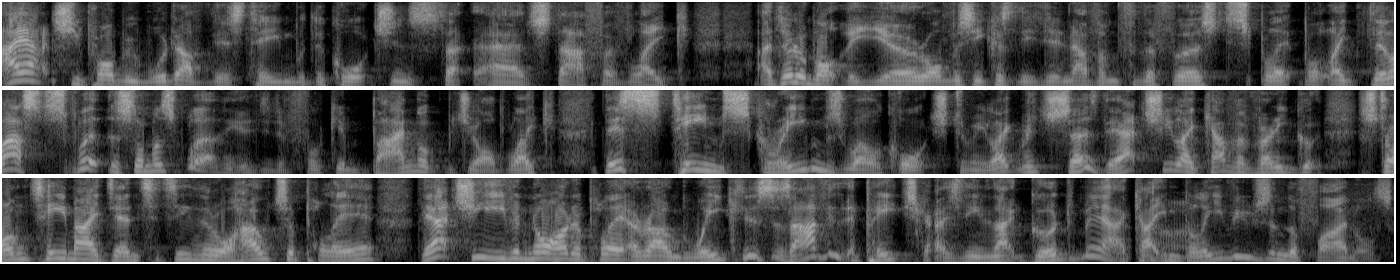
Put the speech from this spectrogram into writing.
I actually probably would have this team with the coaching st- uh, staff of like, I don't know about the year, obviously, because they didn't have them for the first split, but like the last split, the summer split, I think they did a fucking bang up job. Like this team screams well coached to me. Like Rich says, they actually like have a very good, strong team identity. They know how to play. They actually even know how to play around weaknesses. I think the Peach guy's not even that good, man. I can't even believe he was in the finals.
